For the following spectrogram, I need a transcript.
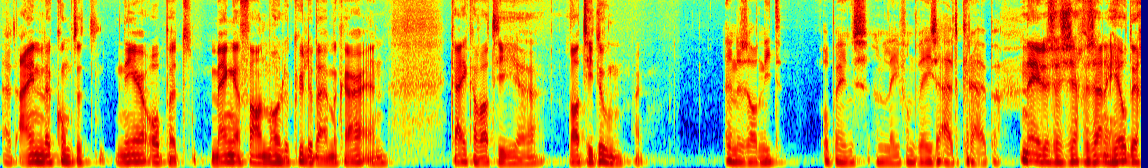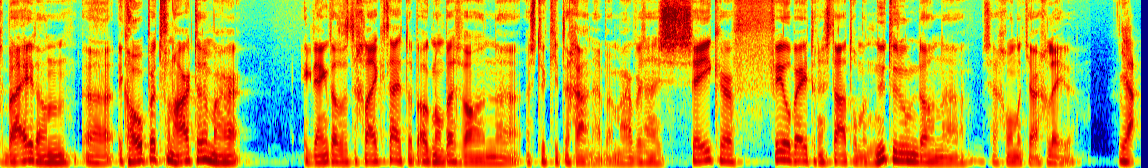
uiteindelijk komt het neer op het mengen van moleculen bij elkaar... en kijken wat die, wat die doen. En er zal niet opeens een levend wezen uitkruipen. Nee, dus als je zegt we zijn er heel dichtbij, dan uh, ik hoop het van harte, maar ik denk dat we tegelijkertijd ook nog best wel een, uh, een, stukje te gaan hebben. Maar we zijn zeker veel beter in staat om het nu te doen dan uh, zeg 100 jaar geleden. Ja,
